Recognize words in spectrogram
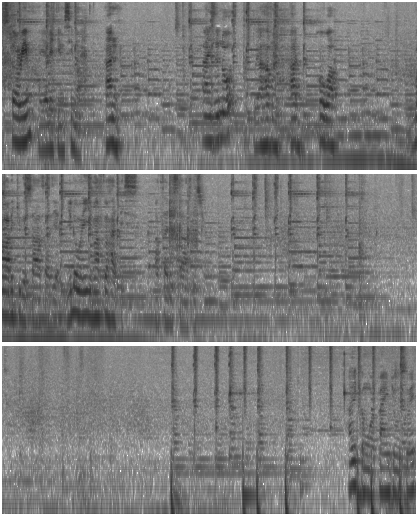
Store him and you let him simmer. And as you know, we haven't had our barbecue sauce as yet. You don't even have to add this after this sauce is a little more pine juice to it.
